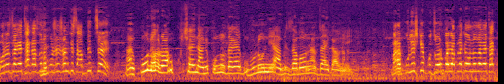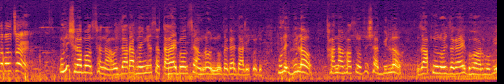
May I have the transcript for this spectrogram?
পরের জায়গায় থাকার জন্য প্রশাসন কি চাপ দিচ্ছে? কোনো রং সেই না আমি কোনো জায়গায় ভুলও নিয়ে আমি যাব না জায়গাও নেই। মানে পুলিশ কি জোর করে আপনাকে অন্য জায়গায় থাকতে বলছে? পুলিশরা বলছে না, ওই যারা ভেঙেছে তারাই বলছে আমরা অন্য জায়গায় দাঁড়ি করি। পুলিশ বিল থানার হসপিটাল সাহেব বিল যে আপনার ওই জায়গায় ঘর হবে,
